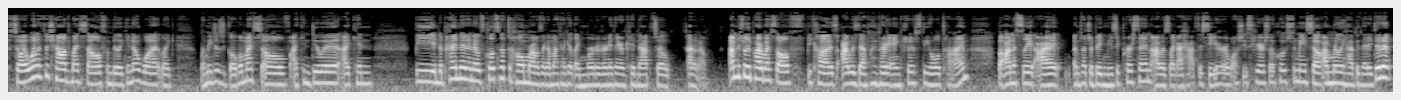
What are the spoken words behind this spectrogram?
So I wanted to challenge myself and be like, you know what? Like, let me just go by myself. I can do it. I can be independent and it was close enough to home where I was like, I'm not gonna get like murdered or anything or kidnapped. So I don't know. I'm just really proud of myself because I was definitely very anxious the whole time. But honestly, I am such a big music person. I was like, I have to see her while she's here so close to me. So I'm really happy that I did it.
